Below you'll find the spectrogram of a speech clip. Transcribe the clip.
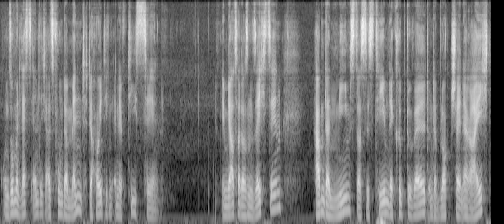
und somit letztendlich als Fundament der heutigen NFTs zählen. Im Jahr 2016 haben dann Memes das System der Kryptowelt und der Blockchain erreicht,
